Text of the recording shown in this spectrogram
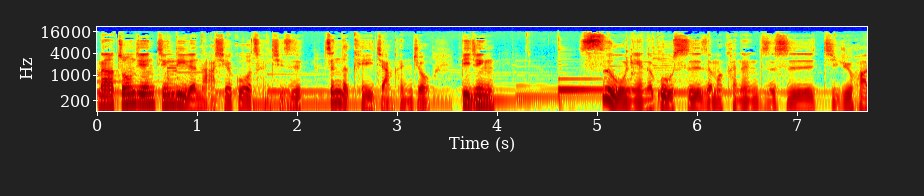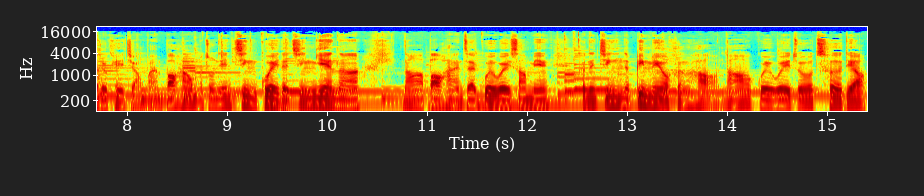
那中间经历了哪些过程，其实真的可以讲很久，毕竟。四五年的故事，怎么可能只是几句话就可以讲完？包含我们中间进柜的经验啊，然后包含在柜位上面可能经营的并没有很好，然后柜位最后撤掉，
